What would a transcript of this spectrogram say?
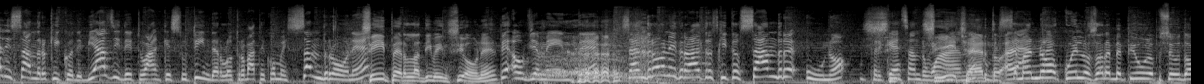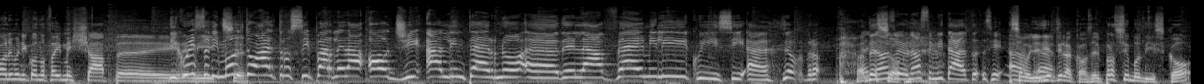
Alessandro Chicco De Biasi, detto anche su Tinder, lo trovate come Sandrone. Sì, per la dimensione. Beh, ovviamente. Sandrone, tra l'altro, è scritto Sandr 1 perché sì, è Sandro Sì, One, certo. Eh, ma no, quello sarebbe più lo pseudonimo di quando fai mashup. eh, Di questo e di molto altro si parlerà oggi all'interno eh, della Family. Qui sì, eh, però il Adesso- nostro, il nostro invitato. Sì, Adesso ah, voglio eh. dirti una cosa, il prossimo disco,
